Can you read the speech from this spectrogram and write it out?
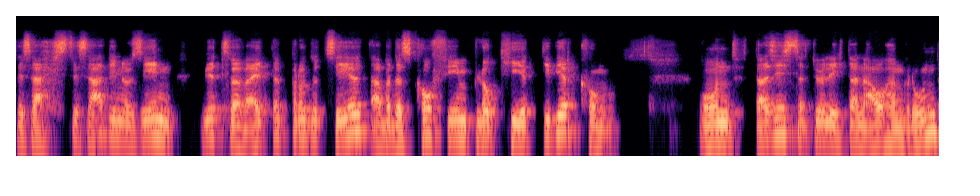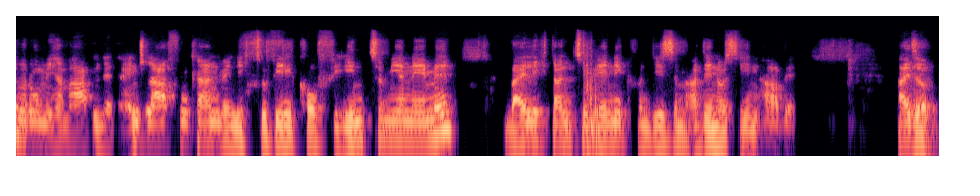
Das heißt, das Adenosin wird zwar weiter produziert, aber das Koffein blockiert die Wirkung. Und das ist natürlich dann auch ein Grund, warum ich am Abend nicht einschlafen kann, wenn ich zu viel Koffein zu mir nehme, weil ich dann zu wenig von diesem Adenosin habe. Also,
